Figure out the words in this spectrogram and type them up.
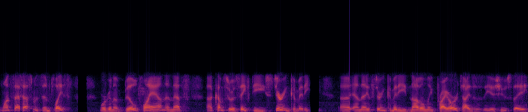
once that assessment's in place, we're going to build plan, and that's comes through a safety steering committee. Uh, and the steering committee not only prioritizes the issues, they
